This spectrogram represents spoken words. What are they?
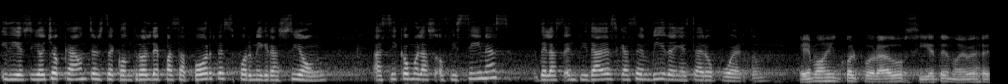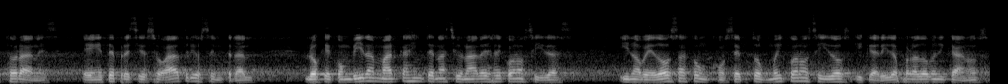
y 18 counters de control de pasaportes por migración, así como las oficinas de las entidades que hacen vida en este aeropuerto. Hemos incorporado siete nueve restaurantes en este precioso atrio central, los que combinan marcas internacionales reconocidas y novedosas con conceptos muy conocidos y queridos por los dominicanos.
